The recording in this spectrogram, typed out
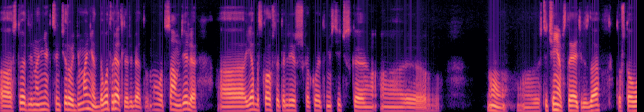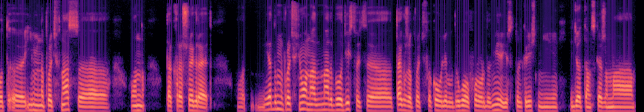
э, стоит ли на ней акцентировать внимание? Да вот вряд ли, ребята. Ну, вот в самом деле, э, я бы сказал, что это лишь какое-то мистическое э, ну, э, стечение обстоятельств, да, то, что вот э, именно против нас э, он так хорошо играет. Вот. Я думаю, против него надо, надо было действовать э, также против какого-либо другого форварда в мире, если только речь не идет, там, скажем, о,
